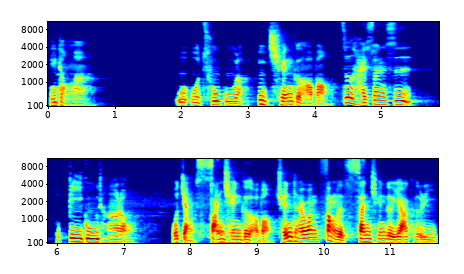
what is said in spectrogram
你懂吗？我我出估了一千个，好不好？这还算是我低估它了。我讲三千个，好不好？全台湾放了三千个亚克力，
